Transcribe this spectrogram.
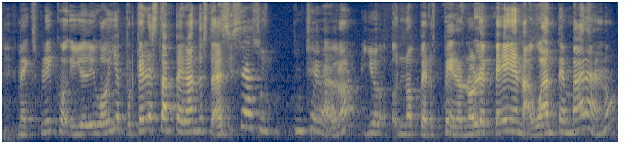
¿Me explico? Y yo digo, oye, ¿por qué le están pegando esto? Así seas un pinche ladrón. yo, no, pero, pero no le peguen, aguanten vara, ¿no?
